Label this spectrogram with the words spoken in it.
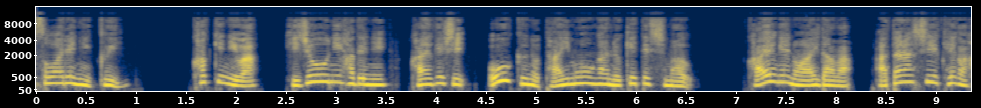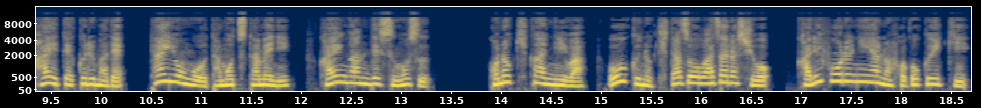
襲われにくい。夏季には、非常に派手に、生え毛し、多くの体毛が抜けてしまう。生え毛の間は、新しい毛が生えてくるまで、体温を保つために、海岸で過ごす。この期間には、多くの北ゾウアザラシをカリフォルニアの保護区域、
